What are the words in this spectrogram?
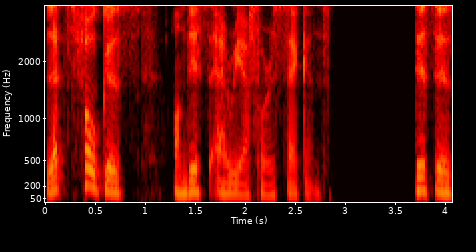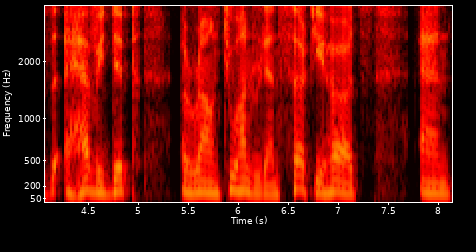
Let's focus on this area for a second. This is a heavy dip around 230 Hertz and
